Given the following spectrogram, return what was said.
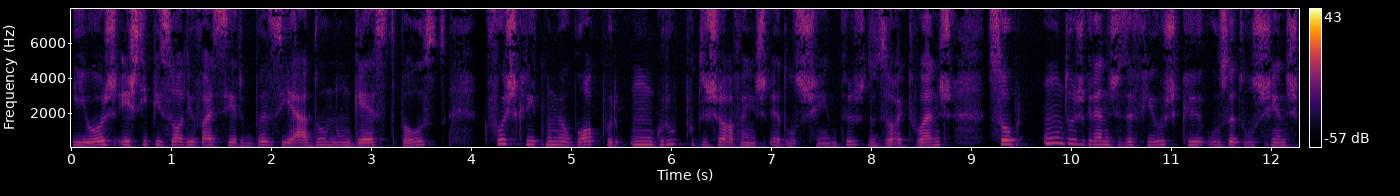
E hoje este episódio vai ser baseado num guest post que foi escrito no meu blog por um grupo de jovens adolescentes de 18 anos sobre um dos grandes desafios que os adolescentes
